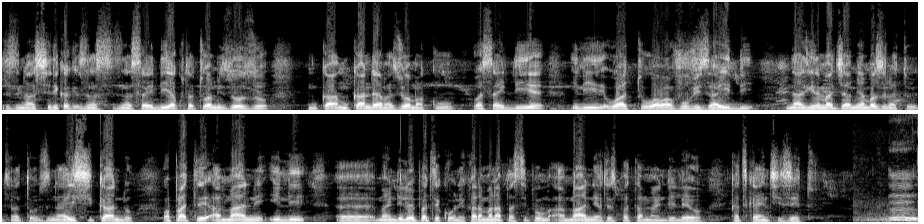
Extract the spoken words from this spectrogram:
zinashirika zinas- zinasaidia kutatua mizozo mka, mkanda ya maziwa makuu wasaidie ili watu wa wavuvi zaidi na zingine majamii ambazo zinaishi kando wapate amani ili uh, maendeleo ipate kuonekana, maana pasipo amani hatuwezi pata maendeleo katika nchi zetu. Mm,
